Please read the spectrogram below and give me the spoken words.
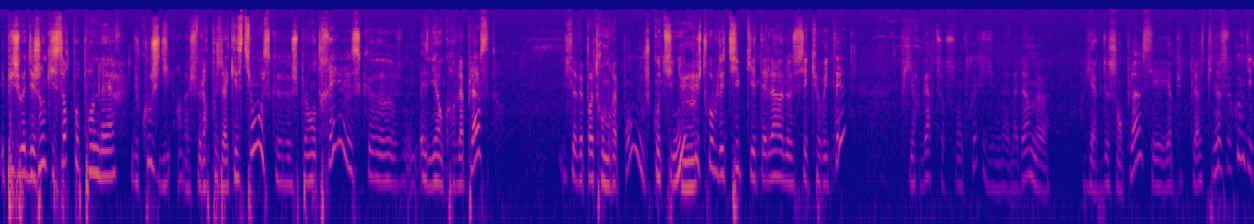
Et puis je vois des gens qui sortent pour prendre l'air. Du coup, je dis, ah bah, je vais leur poser la question, est-ce que je peux entrer? Est-ce qu'il y a encore de la place? Ils ne savaient pas trop me répondre, donc je continue. Mhm. Puis je trouve le type qui était là, le sécurité. Puis il regarde sur son truc, il dit, mais madame, il n'y a que 200 places et il n'y a plus de place. Puis d'un seul coup, il me dit,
